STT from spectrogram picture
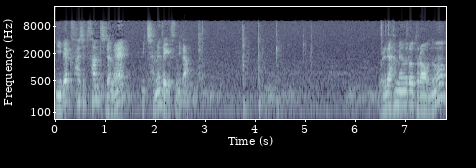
243 지점에 위치하면 되겠습니다. 원래 화면으로 돌아온 후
